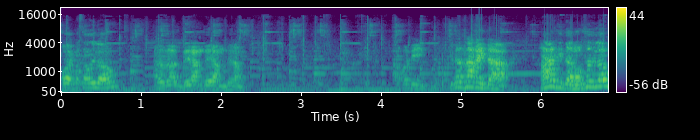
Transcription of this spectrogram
ও, একটা আচ্ছা চা খাইতা? হ্যাঁ কিতা রংসা দিলাম।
